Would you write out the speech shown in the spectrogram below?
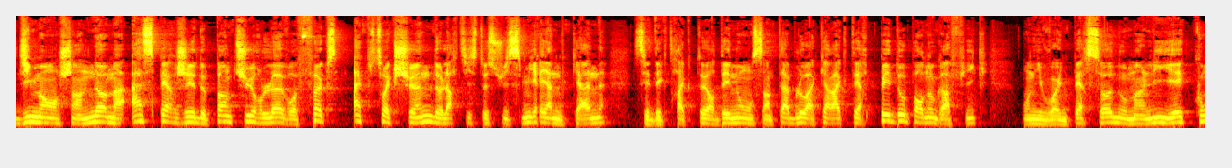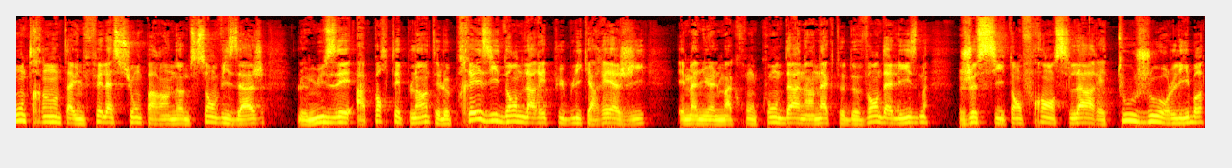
Dimanche, un homme a aspergé de peinture l'œuvre Fox Abstraction de l'artiste suisse Myriam Kahn. Ses détracteurs dénoncent un tableau à caractère pédopornographique. On y voit une personne aux mains liées, contrainte à une fellation par un homme sans visage. Le musée a porté plainte et le président de la République a réagi. Emmanuel Macron condamne un acte de vandalisme. Je cite, En France, l'art est toujours libre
